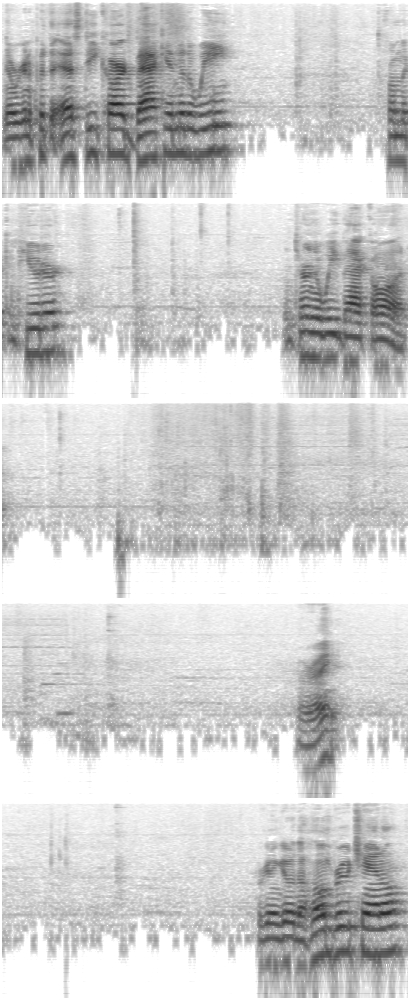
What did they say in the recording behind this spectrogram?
Now we're going to put the SD card back into the Wii from the computer and turn the Wii back on. Going to go to the Homebrew channel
